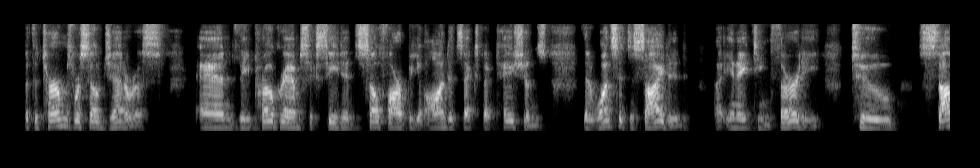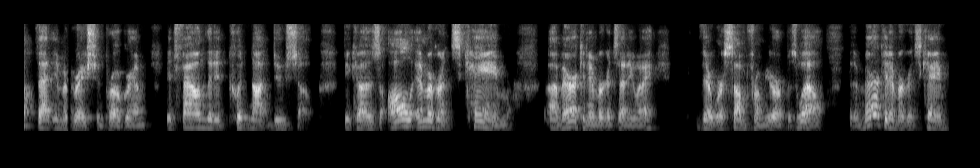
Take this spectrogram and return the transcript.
but the terms were so generous And the program succeeded so far beyond its expectations that once it decided uh, in 1830 to stop that immigration program, it found that it could not do so because all immigrants came, American immigrants anyway, there were some from Europe as well, but American immigrants came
